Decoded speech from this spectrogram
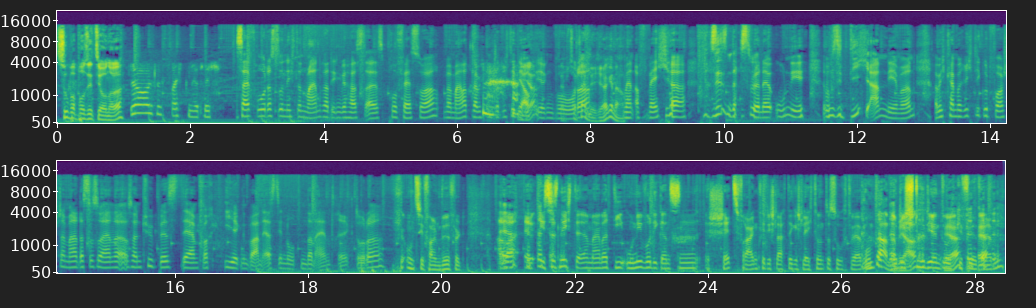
Super Position, oder? Ja, es ist recht gemütlich. Sei froh, dass du nicht den Meinrad irgendwie hast als Professor, weil Meinrad, glaube ich, unterrichtet ja auch irgendwo, oder? Ja genau. Ich meine, auf welcher, was ist denn das für eine Uni, wo sie dich annehmen? Aber ich kann mir richtig gut vorstellen, Meinrad, dass du so, eine, so ein Typ bist, der einfach irgendwann erst die Noten dann einträgt, oder? Und sie vor allem würfelt. Aber Ja. äh, ist das nicht, äh, Meinrad, die Uni, wo die ganzen Schätzfragen für die Schlacht der Geschlechter untersucht werden? Unter anderem, Wo die ja. Studien durchgeführt Ja. werden?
